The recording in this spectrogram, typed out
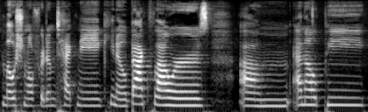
emotional freedom technique, you know, Bach flowers, um, NLP,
